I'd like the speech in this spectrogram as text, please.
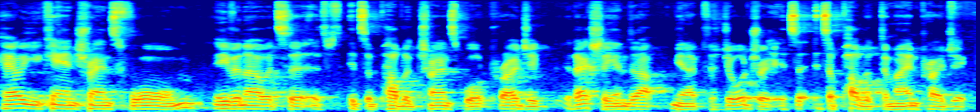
how you can transform, even though it's a it's, it's a public transport project. It actually ended up, you know, for Georgia, it's a, it's a public domain project,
